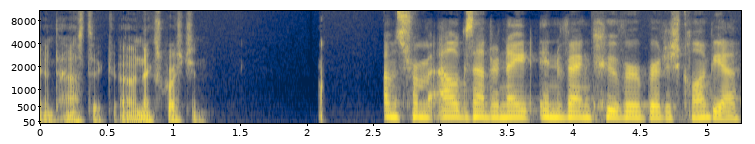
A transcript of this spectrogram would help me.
Fantastic. Uh, next question comes from Alexander Knight in Vancouver, British Columbia.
